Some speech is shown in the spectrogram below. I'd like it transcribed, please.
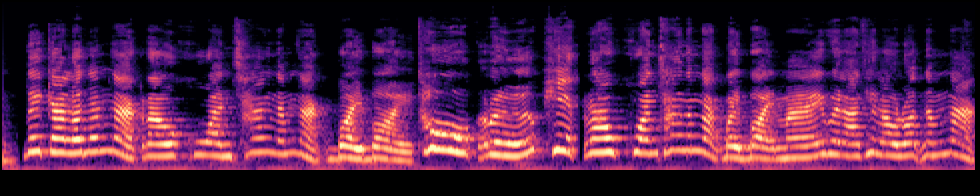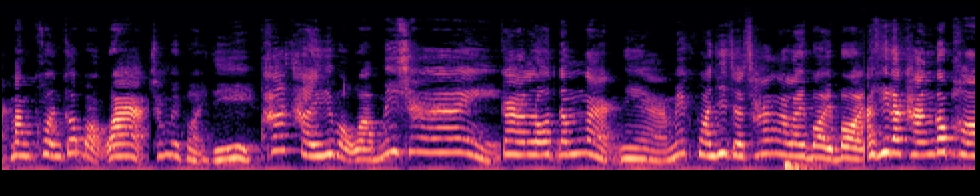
1 ในการลดน้ำหนักเราควรชั่งน้ำหนักบ่อยๆ ถูกหรือผิดเราควรชั่งน้ำหนักบ่อยๆไหมเวลาที่เราลดน้ำหนัก บางคนก็บอกว่าชั่งบ่อยๆดี ถ้าใครที่บอกว่าไม่ใช่ การลดน้ำหนักเนี่ยไม่ควรที่จะชั่งอะไรบ่อยๆอาทิตย์ละครั้งก็พอ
